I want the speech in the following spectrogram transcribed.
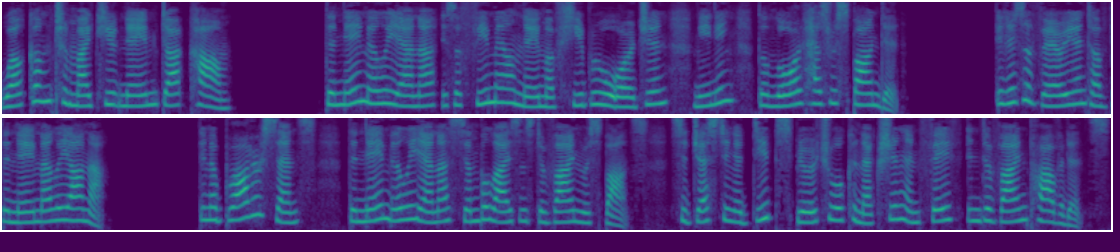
Welcome to mycutename.com. The name Illiana is a female name of Hebrew origin, meaning, the Lord has responded. It is a variant of the name Eliana. In a broader sense, the name Illiana symbolizes divine response, suggesting a deep spiritual connection and faith in divine providence.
